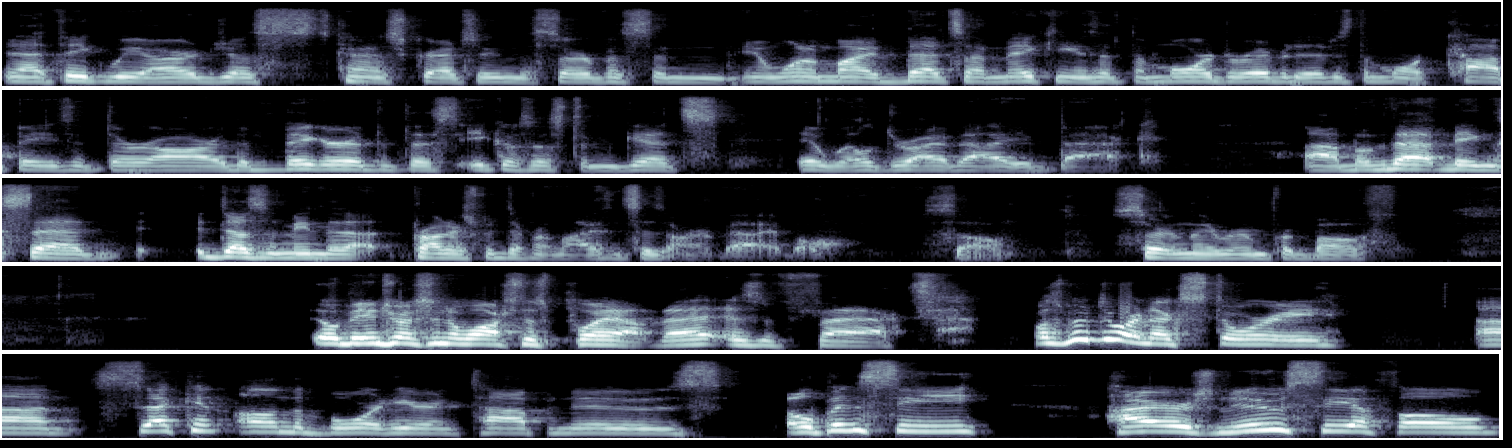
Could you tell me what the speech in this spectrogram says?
And I think we are just kind of scratching the surface. And you know, one of my bets I'm making is that the more derivatives, the more copies that there are, the bigger that this ecosystem gets, it will drive value back. Uh, but with that being said, it doesn't mean that products with different licenses aren't valuable. So certainly room for both it'll be interesting to watch this play out. That is a fact. Let's move to our next story. Um, second on the board here in top news OpenSea hires new CFO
